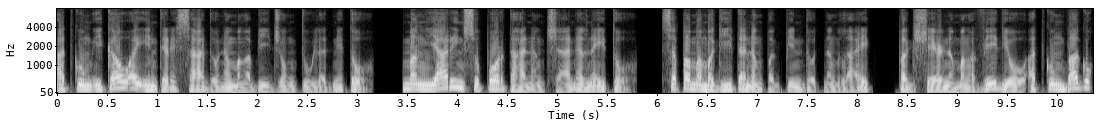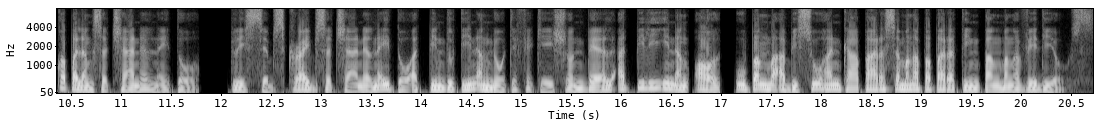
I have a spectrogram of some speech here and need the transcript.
At kung ikaw ay interesado ng mga bidyong tulad nito, mangyaring suportahan ang channel na ito sa pamamagitan ng pagpindot ng like, pag-share ng mga video at kung bago ka pa lang sa channel na ito, please subscribe sa channel na ito at pindutin ang notification bell at piliin ang all upang maabisuhan ka para sa mga paparating pang mga videos.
